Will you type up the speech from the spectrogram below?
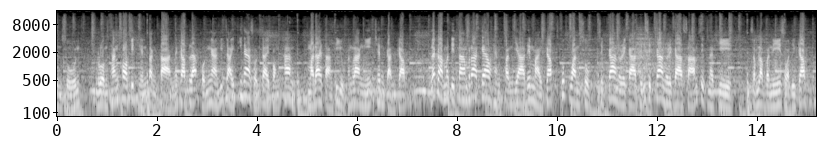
10310 รวมทั้งข้อคิดเห็นต่างๆนะครับและผลงานวิจัยที่น่าสนใจของท่านมาได้ตามที่อยู่ข้างล่างนี้ เช่นกันครับ และกลับมาติดตามรากแก้วแห่งปัญญาได้ใหม่ครับ ทุกวันศุกร์ 19นาฬิกาถึง 19นาฬิกา30 นาทีสำหรับวันนี้ สวัสดีครับ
